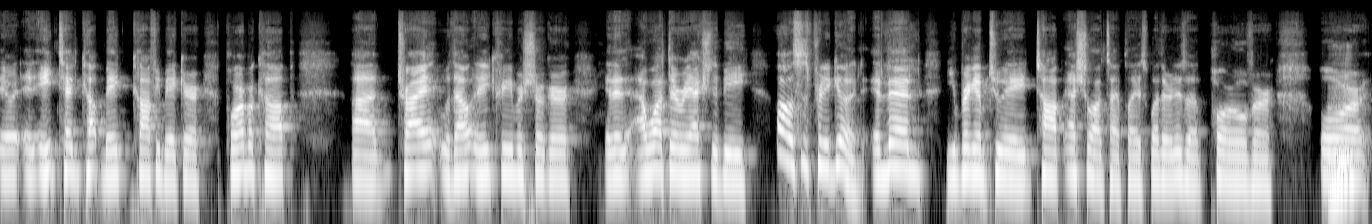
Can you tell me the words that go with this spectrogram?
an eight ten cup make coffee maker. Pour them a cup. Uh, try it without any cream or sugar, and then I want their reaction to be, "Oh, this is pretty good." And then you bring them to a top echelon type place, whether it is a pour over or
